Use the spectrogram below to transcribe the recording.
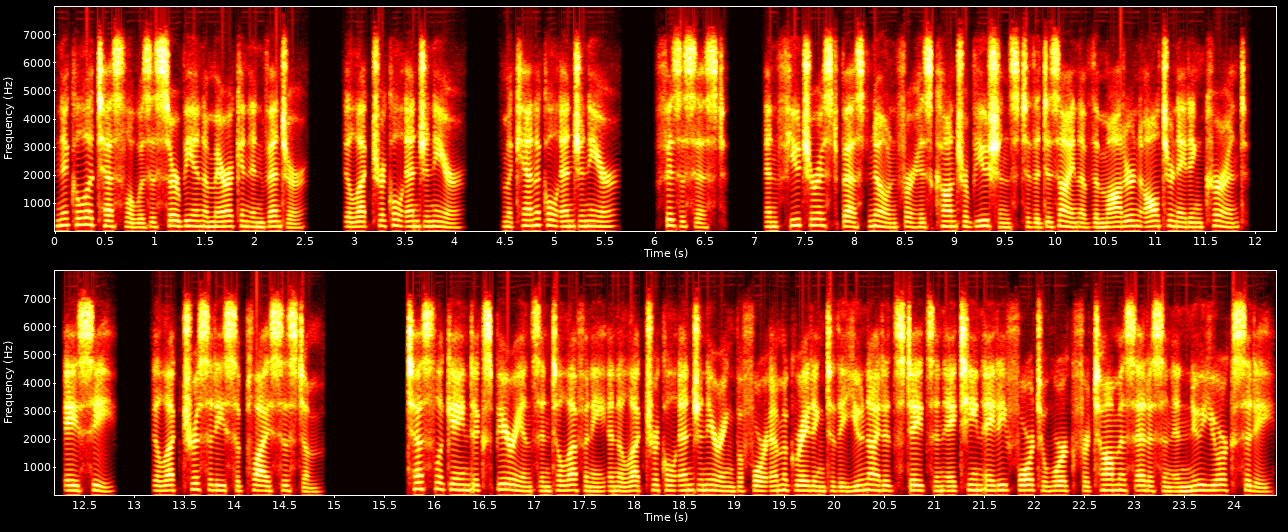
Nikola Tesla was a Serbian-American inventor, electrical engineer, mechanical engineer, physicist, and futurist best known for his contributions to the design of the modern alternating current, AC, electricity supply system. Tesla gained experience in telephony and electrical engineering before emigrating to the United States in 1884 to work for Thomas Edison in New York City.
